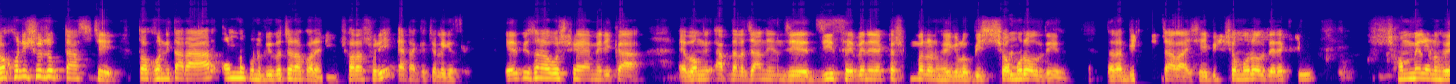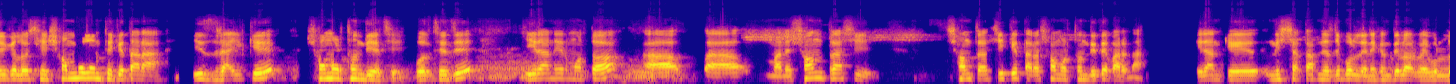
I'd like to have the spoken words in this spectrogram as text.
যখনই সুযোগটা আসছে, তখনই তারা আর অন্য কোনো বিবেচনা করেনি, সরাসরি এটাকে চলে গেছে। এর পিছনে অবশ্যই আমেরিকা এবং আপনারা জানেন যে জি সেভেন এর একটা সম্মেলন হয়ে গেল বিশ্ব মুরলদের। যারা বিশ্ব চালায়, সেই বিশ্ব মুরলদের একটি সম্মেলন হয়ে গেল। সেই সম্মেলন থেকে তারা ইসরায়েলকে সমর্থন দিয়েছে। বলছে যে ইরানের মতো মানে সন্ত্রাসী, সন্ত্রাসীকে তারা সমর্থন দিতে পারে না। ইরানকে নিঃস্বার্থ, আপনি যে বললেন, এখানে দেলোয়ার ভাই বলল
